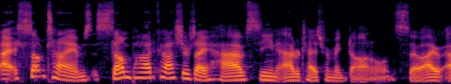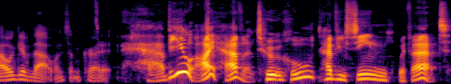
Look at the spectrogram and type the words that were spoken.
I, sometimes some podcasters I have seen advertise for McDonald's, so I I will give that one some credit. Have you? I haven't. Who who have you seen with that?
